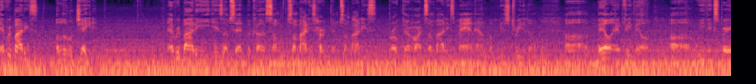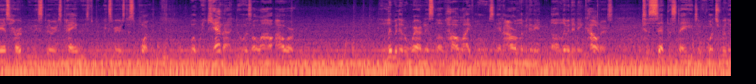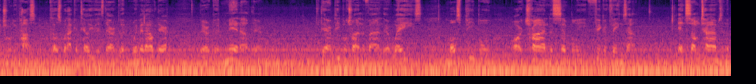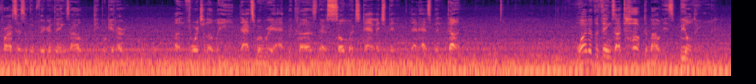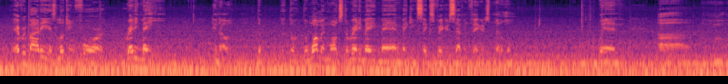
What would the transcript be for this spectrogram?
Everybody's a little jaded everybody is upset because some somebody's hurt them, somebody's broke their heart, somebody's manhandled them, mistreated them. Uh, male and female, uh, we've experienced hurt, we've experienced pain, we've experienced disappointment. What we cannot do is allow our limited awareness of how life moves in our limited uh, limited encounters to set the stage of what's really truly possible. Because what I can tell you is there are good women out there, there are good men out there. There are people trying to find their ways. Most people are trying to simply figure things out. And sometimes in the process of them figuring things out, people get hurt. Unfortunately, that's where we're at because there's so much damage been, that has been done. One of the things I talked about is building. Everybody is looking for ready-made. You know, the, the, the, woman wants the ready-made man making six figures, seven figures minimum. When uh,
